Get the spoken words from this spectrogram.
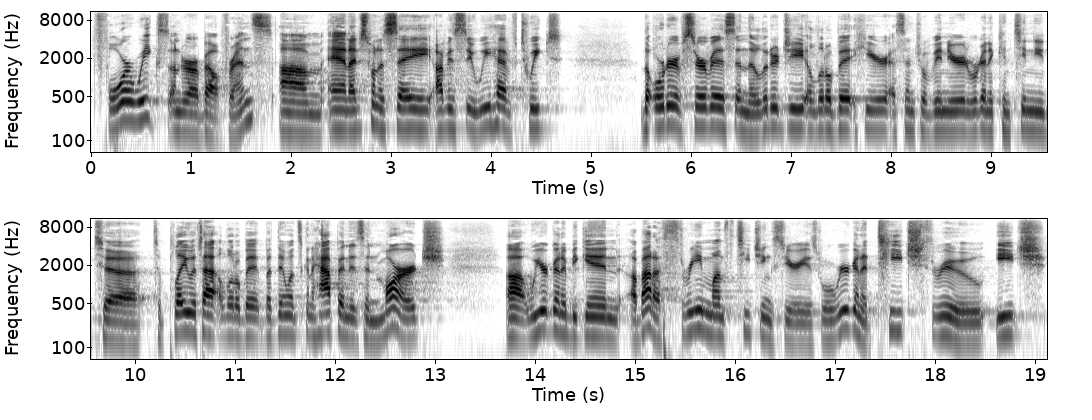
four weeks under our belt, friends. Um, and I just want to say, obviously, we have tweaked the order of service and the liturgy a little bit here at Central Vineyard. We're going to continue to, to play with that a little bit. But then what's going to happen is in March, uh, we are going to begin about a three month teaching series where we're going to teach through each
